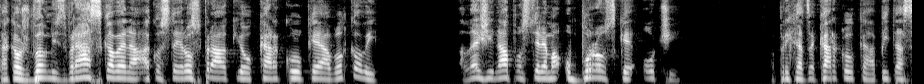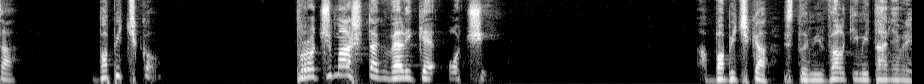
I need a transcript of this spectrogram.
taká už veľmi zvráskavená, ako z tej rozprávky o Karkulke a Vlkovi. A leží na postele, má obrovské oči. A prichádza Karkulka a pýta sa, babičko, proč máš tak veľké oči? A babička s tými veľkými tanemi,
